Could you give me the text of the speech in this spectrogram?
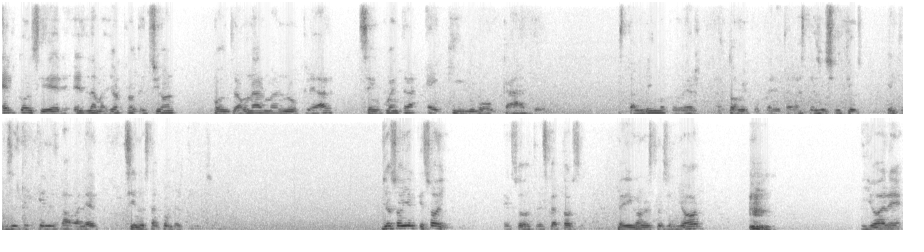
él considere es la mayor protección contra un arma nuclear, se encuentra equivocado. Hasta el mismo poder atómico penetrará hasta esos sitios entonces de qué les va a valer si no están convertidos. Yo soy el que soy. Éxodo 3:14. Me dijo nuestro Señor, y yo haré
